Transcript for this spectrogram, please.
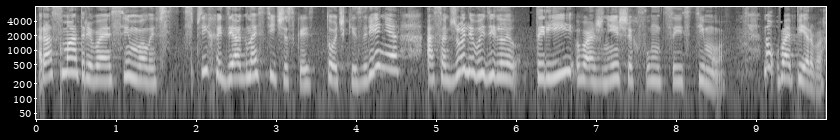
рассматривая символы с психодиагностической точки зрения, Асаджоли выделил три важнейших функции стимулов. Ну, во-первых,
